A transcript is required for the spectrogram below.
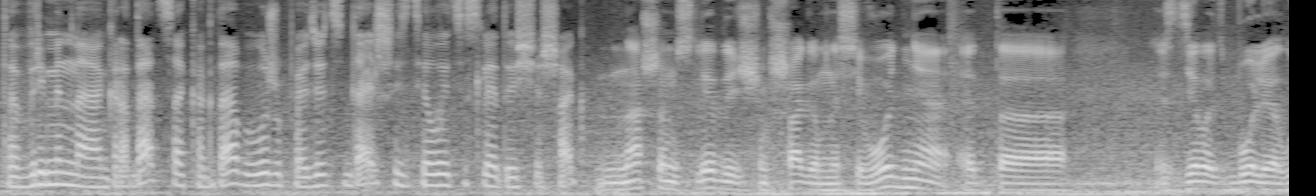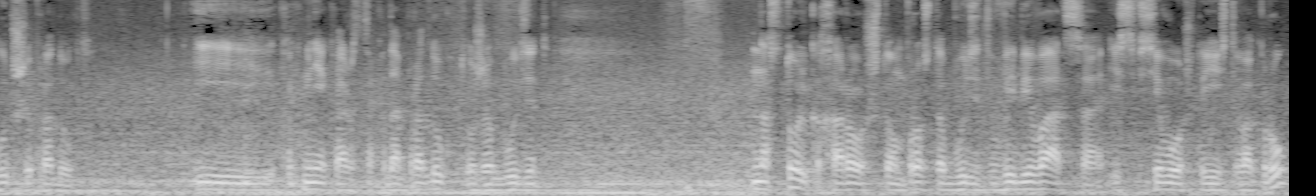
эта временная градация, когда вы уже пойдете дальше и сделаете следующий шаг? Нашим следующим шагом на сегодня это сделать более лучший продукт. И, как мне кажется, когда продукт уже будет настолько хорош, что он просто будет выбиваться из всего, что есть вокруг,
